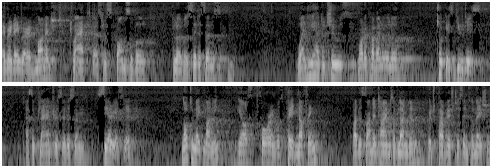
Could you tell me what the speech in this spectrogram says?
Every day we're admonished to act as responsible global citizens. When he had to choose, Mordechai Vanunu took his duties as a planetary citizen seriously. Not to make money, he asked for and was paid nothing by the Sunday Times of London, which published his information,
